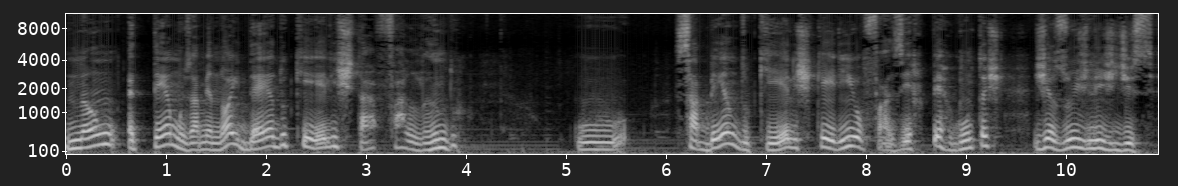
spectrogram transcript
Não eh, temos a menor ideia do que ele está falando. O, sabendo que eles queriam fazer perguntas, Jesus lhes disse:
